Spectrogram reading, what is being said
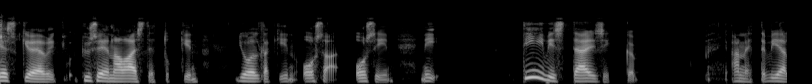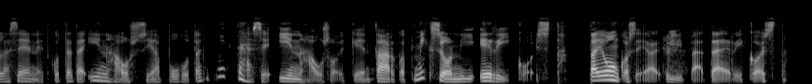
keskiöä kyseenalaistettukin joiltakin osa, osin, niin tiivistäisikö Annette vielä sen, että kun tätä inhaussia puhutaan, mitä se inhouse oikein tarkoittaa, miksi se on niin erikoista, tai onko se ylipäätään erikoista?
